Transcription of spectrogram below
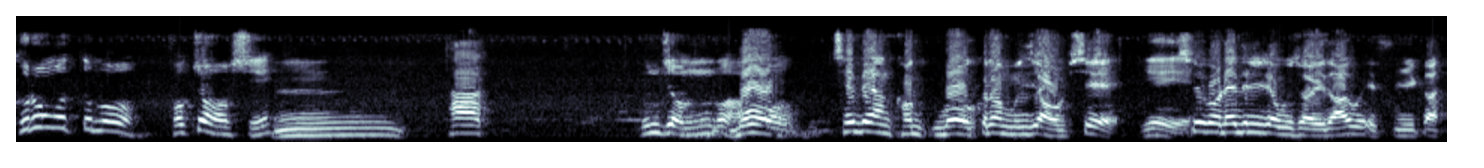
그런 것도 뭐 걱정 없이 음. 다 문제 없는 거 같고 뭐, 최대한 걱- 뭐 그런 문제 없이 예예 출고를 해드리려고 저희도 하고 있으니까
